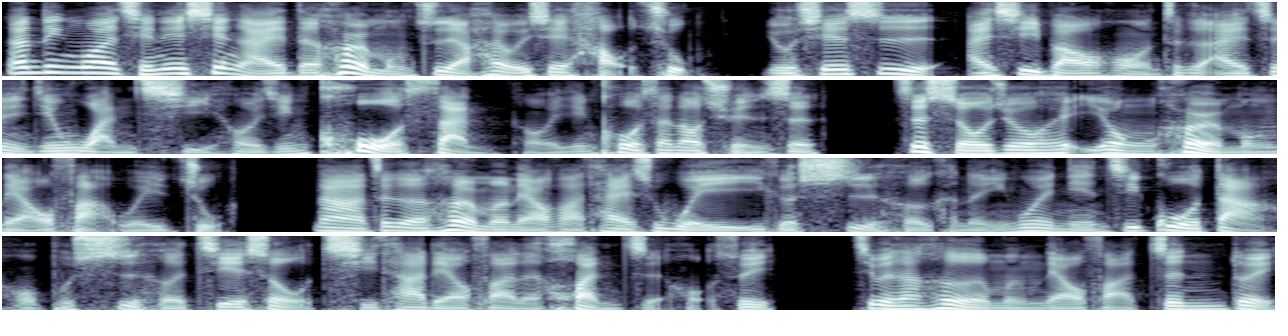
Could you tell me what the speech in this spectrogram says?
那另外前列腺癌的荷尔蒙治疗还有一些好处，有些是癌细胞吼，这个癌症已经晚期吼，已经扩散吼，已经扩散到全身，这时候就会用荷尔蒙疗法为主。那这个荷尔蒙疗法它也是唯一一个适合可能因为年纪过大吼，不适合接受其他疗法的患者吼，所以。基本上，荷尔蒙疗法针对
